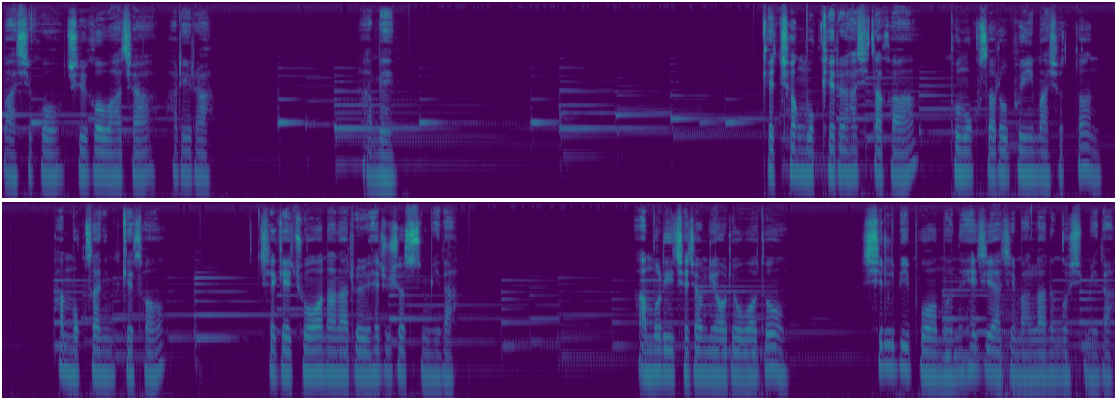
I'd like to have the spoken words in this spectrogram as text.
마시고 즐거워하자 하리라. 아멘. 개척 목회를 하시다가 부목사로 부임하셨던 한 목사님께서 제게 조언 하나를 해주셨습니다. 아무리 재정이 어려워도 실비보험은 해지하지 말라는 것입니다.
